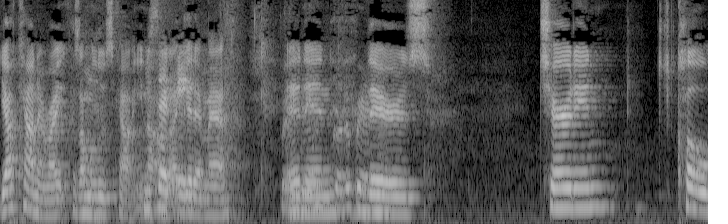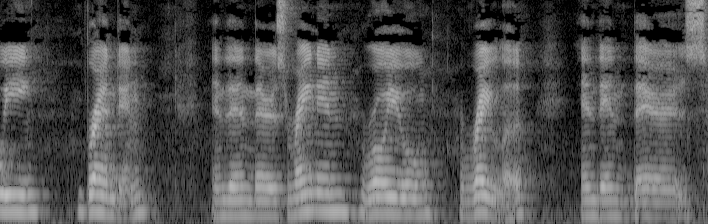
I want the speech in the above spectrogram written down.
y'all counting right? Because I'm a loose count. You know, said I'm not eight. good at math. Brandon, and go to then there's Sheridan, Chloe, Brandon, and then there's Rainan, Royal, Rayla, and then there's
